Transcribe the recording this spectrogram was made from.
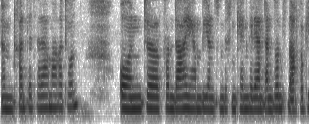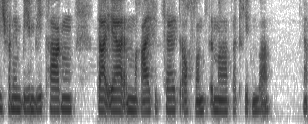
im Transitaler Marathon. Und äh, von daher haben wir uns ein bisschen kennengelernt. Ansonsten auch wirklich von den BMW-Tagen, da er im Reisezelt auch sonst immer vertreten war. Ja.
